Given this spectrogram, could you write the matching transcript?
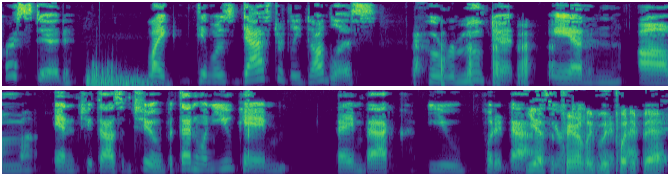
Chris did, like it was dastardly Douglas who removed it in um in 2002, but then when you came came back, you put it back. Yes, Your apparently team we put it back.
